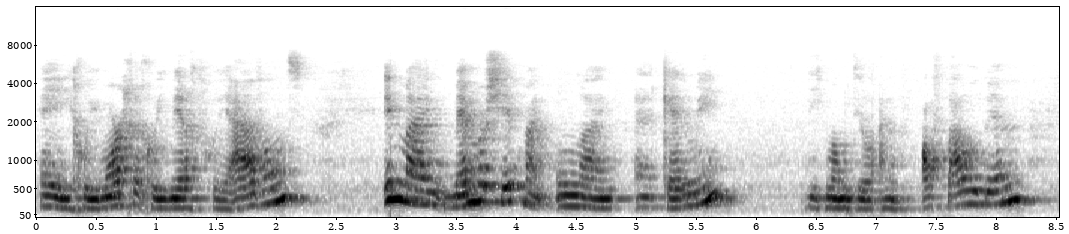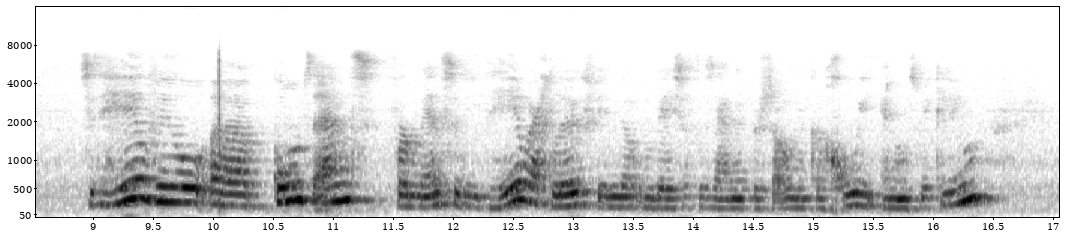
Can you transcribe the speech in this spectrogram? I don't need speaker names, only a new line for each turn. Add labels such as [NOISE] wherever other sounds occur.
Hey, goedemorgen, goedemiddag goedenavond. In mijn membership, mijn online academy, die ik momenteel aan het afbouwen ben, zit heel veel uh, content voor mensen die het heel erg leuk vinden om bezig te zijn met persoonlijke groei en ontwikkeling.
